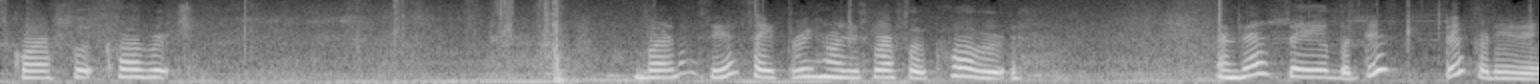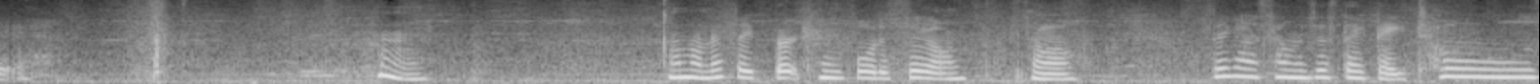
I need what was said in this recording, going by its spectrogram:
square foot coverage but let me see it say 300 square foot covered and that's it but this thicker than it hmm I don't know let's say 13 for they got some just like they tools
